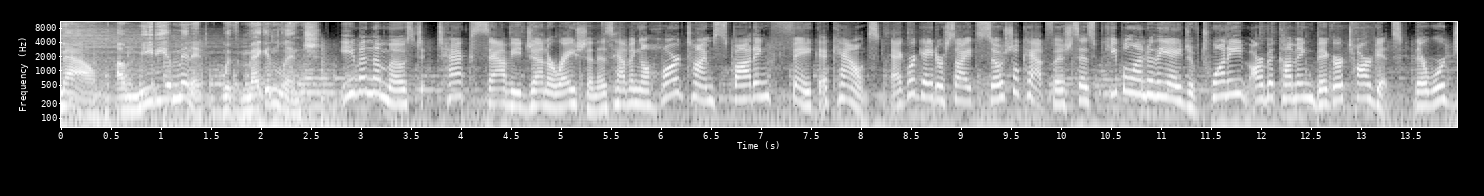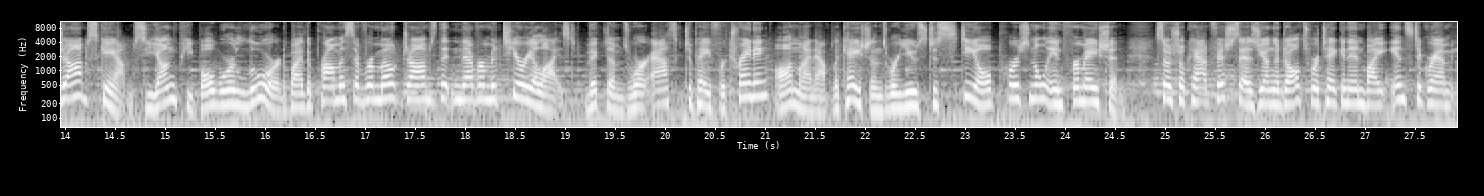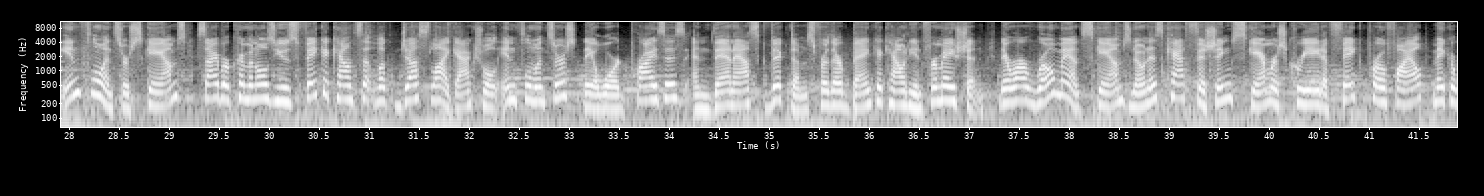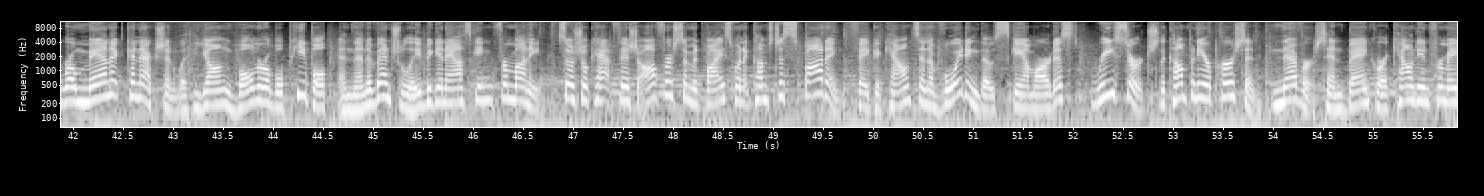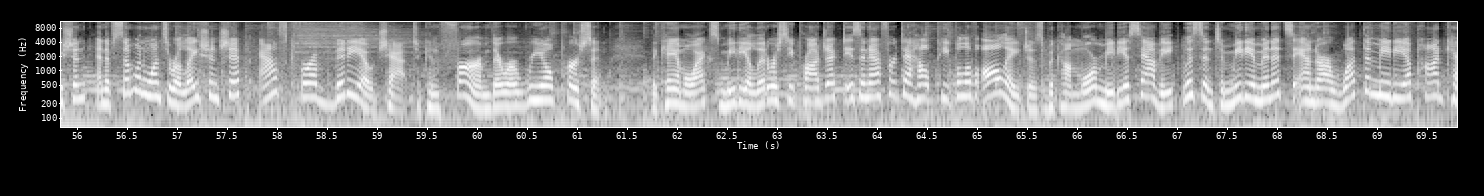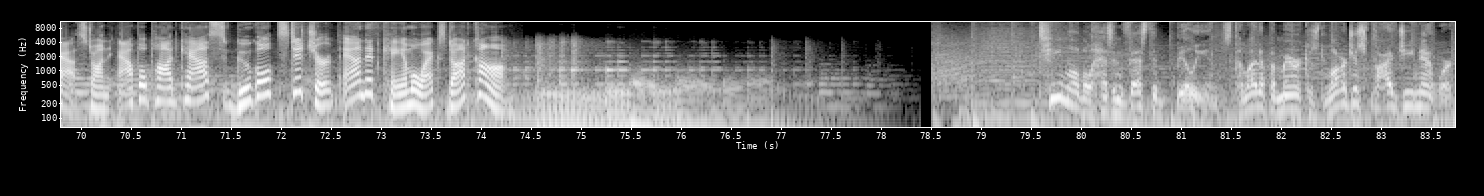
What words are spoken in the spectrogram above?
Now, a Media Minute with Megan Lynch. Even the most tech savvy generation is having a hard time spotting fake accounts. Aggregator site Social Catfish says people under the age of 20 are becoming bigger targets. There were job scams. Young people were lured by the promise of remote jobs that never materialized. Victims were asked to pay for training. Online applications were used to steal personal information. Social Catfish says young adults were taken in by Instagram influencer scams. Cyber criminals use fake accounts that look just like actual influencers. They award prizes and then ask victims for their bank account information. There are romance scams known as catfishing. Scammers create a fake profile, make a romantic connection with young, vulnerable people, and then eventually begin asking for money. Social Catfish offers some advice when it comes to spotting fake accounts and avoiding those scam artists. Research the company or person. Never send bank or account information. And if someone wants a relationship, ask for a video chat to confirm they're a real person. The KMOX Media Literacy Project is an effort to help people of all ages become more media savvy. Listen to Media Minutes and our What the Media podcast on Apple Podcasts, Google, Stitcher, and at KMOX.com. T-Mobile has invested billions to light up America's largest 5G network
